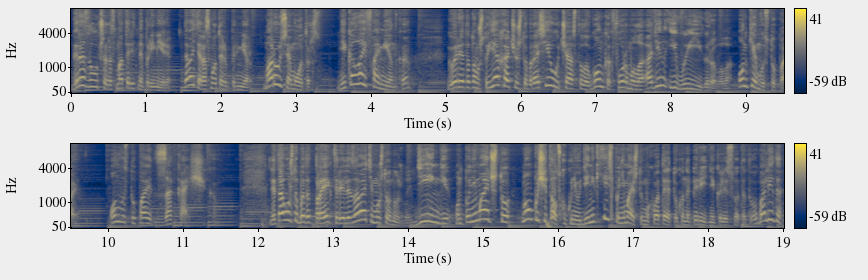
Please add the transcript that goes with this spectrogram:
Гораздо лучше рассмотреть на примере. Давайте рассмотрим пример. Маруся Моторс, Николай Фоменко говорит о том, что я хочу, чтобы Россия участвовала в гонках Формула-1 и выигрывала. Он кем выступает? Он выступает заказчиком. Для того, чтобы этот проект реализовать, ему что нужно? Деньги. Он понимает, что... Ну, он посчитал, сколько у него денег есть, понимает, что ему хватает только на переднее колесо от этого болида.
